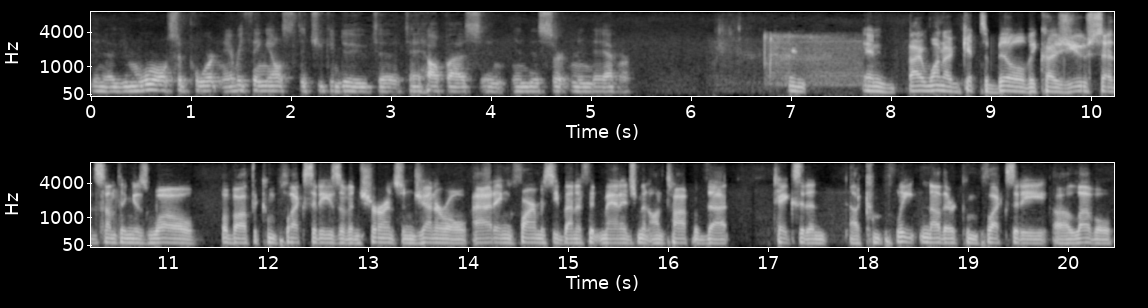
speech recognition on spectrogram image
you know, your moral support and everything else that you can do to, to help us in, in this certain endeavor. and I want to get to Bill because you said something as well about the complexities of insurance in general. Adding pharmacy benefit management on top of that takes it in a complete another complexity uh, level.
